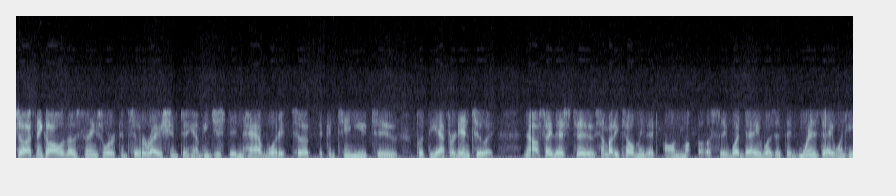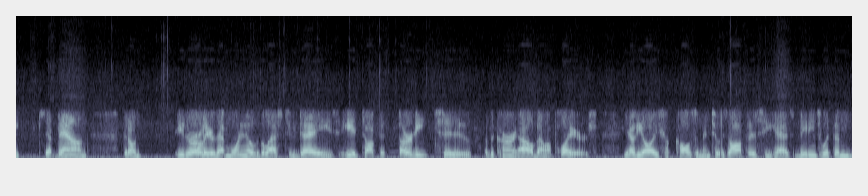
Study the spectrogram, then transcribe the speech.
So I think all of those things were a consideration to him. He just didn't have what it took to continue to put the effort into it. Now I'll say this too. Somebody told me that on uh, let's see, what day was it? That Wednesday when he stepped down, that on either earlier that morning over the last two days, he had talked to 32 of the current Alabama players. You know, he always calls them into his office. He has meetings with them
